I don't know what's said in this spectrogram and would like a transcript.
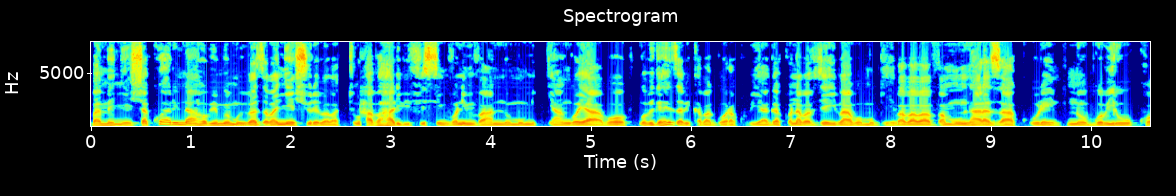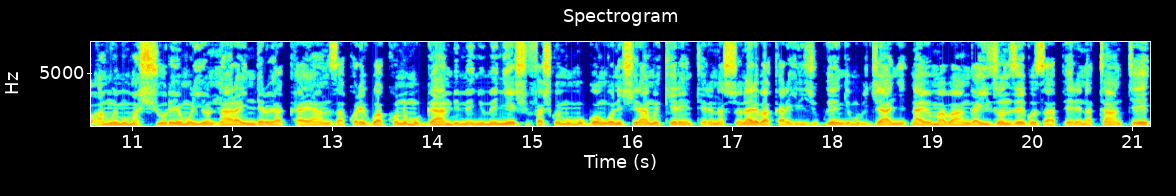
bamenyesha ko hari naho bimwe mu bibazo abanyeshuri babatu haba hari bifise imvo n'imvano mu miryango yabo ngo bigaheza bikabagora kubiyaga ko n’ababyeyi babo mu gihe baba bava mu ntara za kure nubwo biri uko amwe mu mashuri yo muri iyo ntara y'indero ya Kayanza akorerwa ko n'umugambi menya umenyesha ufashwe mu mugongo n’Ishyirahamwe Kere Internationale bakarahirije ubwenge mu bijyanye n'ayo mabanga y'izo nzego za pere na tante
